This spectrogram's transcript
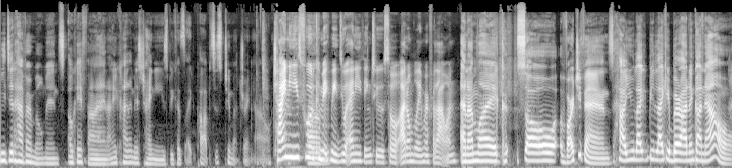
we did have our moments. Okay, fine. I kind of miss Chinese because like pops is too much right now. Chinese food Um, can make me do anything too, so I don't blame her for that one. And I'm like, so Varchi fans, how you like be liking Veronica now?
